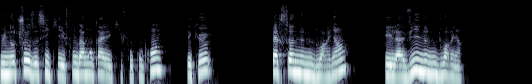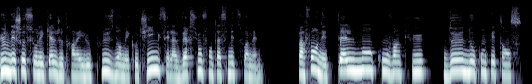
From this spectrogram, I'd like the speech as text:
Une autre chose aussi qui est fondamentale et qu'il faut comprendre, c'est que personne ne nous doit rien et la vie ne nous doit rien. Une des choses sur lesquelles je travaille le plus dans mes coachings, c'est la version fantasmée de soi-même. Parfois, on est tellement convaincu de nos compétences,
